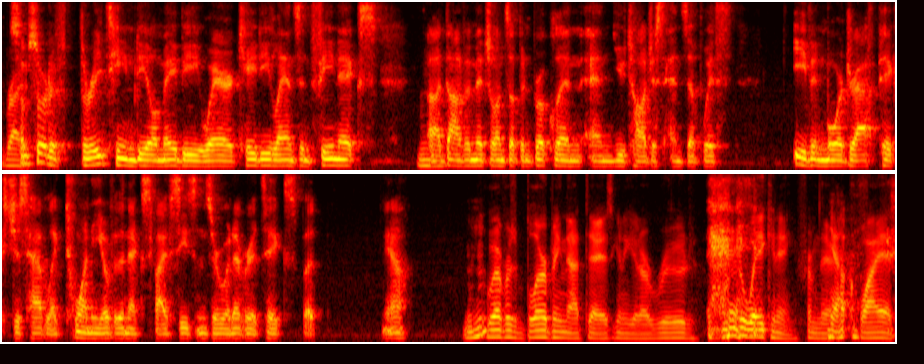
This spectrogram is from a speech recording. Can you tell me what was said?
right. Some sort of three team deal, maybe where KD lands in Phoenix, uh, Donovan Mitchell ends up in Brooklyn, and Utah just ends up with even more draft picks, just have like 20 over the next five seasons or whatever it takes. But yeah. Whoever's blurbing that day is going to get a rude, rude awakening from their Yeah. quiet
